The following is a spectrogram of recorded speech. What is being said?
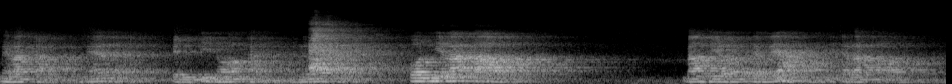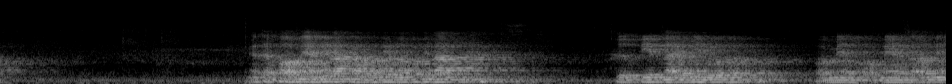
ไม่รักกันแม้แต่เป็นพี่น้องกันหรือว่าคนที่รักเราบางทีเราก็ยังยากที่จะรักเขาแต่พ่อแม่ที่รักเราบางทีเราก็ไม่รัก คือเปลี่ยนใจไม่รู้ว่าพ่อแม่บอกแม่สอนแม่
